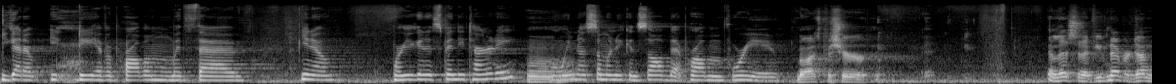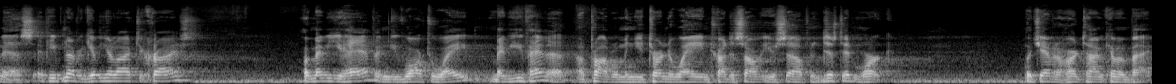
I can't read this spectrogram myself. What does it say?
you got to. Do you have a problem with, uh, you know, where you're going to spend eternity? Mm-hmm. Well, we know someone who can solve that problem for you. Well, that's for sure. And listen, if you've never done this, if you've never given your life to Christ, or maybe you have and you've walked away, maybe you've had a, a problem and you turned away and tried to solve it yourself and it just didn't work, but you're having a hard time coming back.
